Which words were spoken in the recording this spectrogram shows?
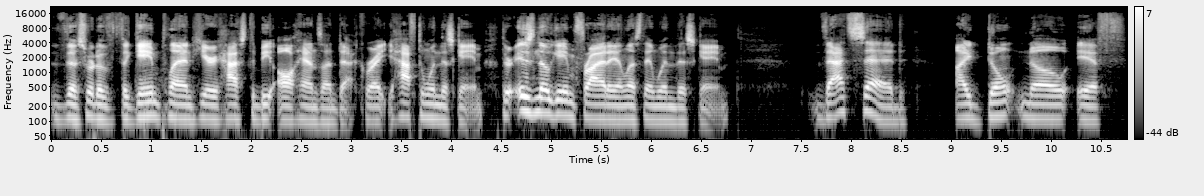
the sort of the game plan here has to be all hands on deck, right? You have to win this game. There is no game Friday unless they win this game. That said, I don't know if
